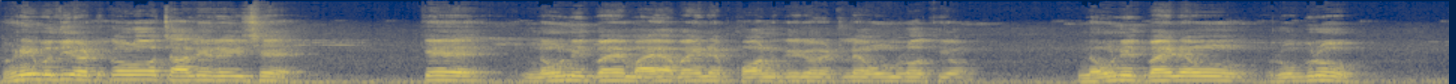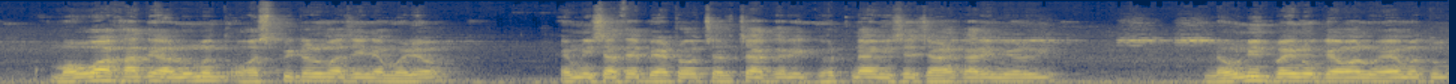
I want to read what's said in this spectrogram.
ઘણી બધી અટકળો ચાલી રહી છે કે નવનીતભાઈ માયાભાઈને ફોન કર્યો એટલે હુમલો થયો. નવનીતભાઈને હું રૂબરૂ મહુવા ખાતે હનુમંત હોસ્પિટલમાં જઈને મળ્યો. એમની સાથે બેઠો, ચર્ચા કરી, ઘટના વિશે જાણકારી મેળવી. નવનીતભાઈનું કહેવાનું એમ હતું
